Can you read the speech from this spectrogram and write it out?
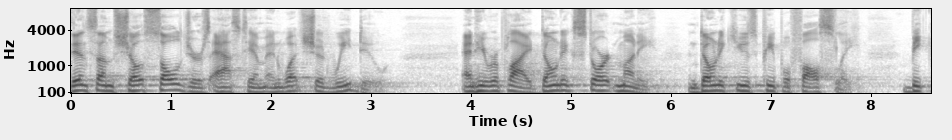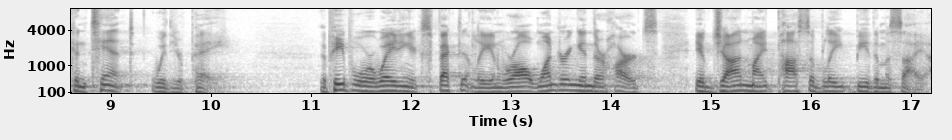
Then some soldiers asked him, And what should we do? And he replied, Don't extort money and don't accuse people falsely. Be content with your pay. The people were waiting expectantly and were all wondering in their hearts if John might possibly be the Messiah.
